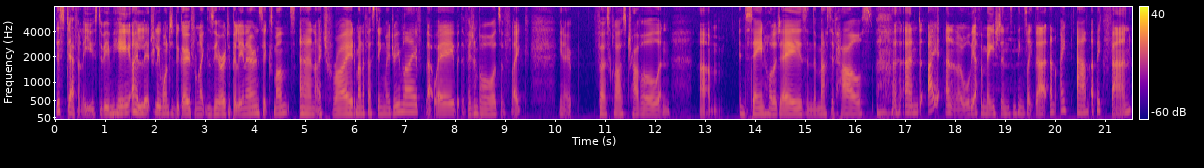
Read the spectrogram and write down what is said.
This definitely used to be me. I literally wanted to go from like zero to billionaire in six months. And I tried manifesting my dream life that way with the vision boards of like, you know, first class travel and um, insane holidays and the massive house. And I I don't know all the affirmations and things like that. And I am a big fan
